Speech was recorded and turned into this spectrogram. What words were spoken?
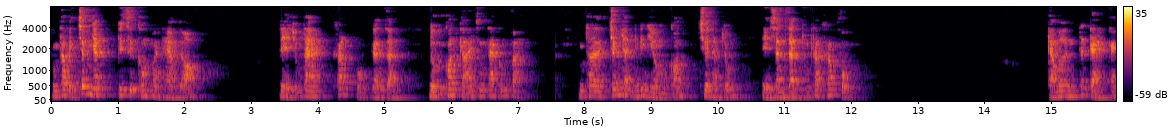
Chúng ta phải chấp nhận cái sự không hoàn hảo đó để chúng ta khắc phục dần dần. Đối với con cái chúng ta cũng vậy. Chúng ta chấp nhận những cái điều mà con chưa làm đúng để dần dần chúng ta khắc phục. Cảm ơn tất cả các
